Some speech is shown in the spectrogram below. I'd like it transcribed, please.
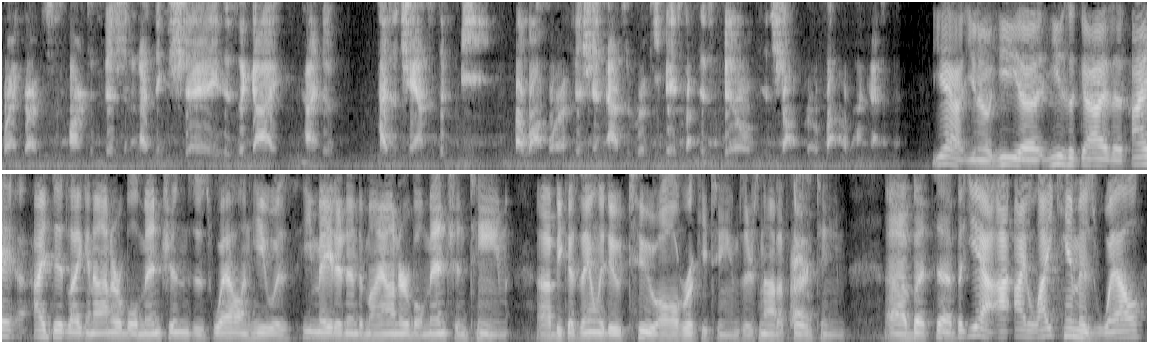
point guards just aren't efficient. And I think Shai is a guy who kind of has a chance to be a lot more efficient as a rookie based on his build, his shot profile, that kind of. Yeah, you know he uh, he's a guy that I I did like an honorable mentions as well, and he was he made it into my honorable mention team uh, because they only do two all rookie teams. There's not a third right. team, uh, but uh, but yeah, I, I, like him as well.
